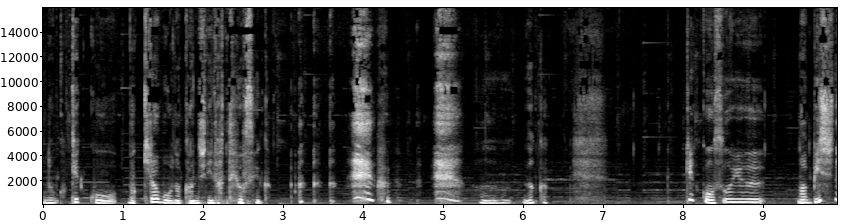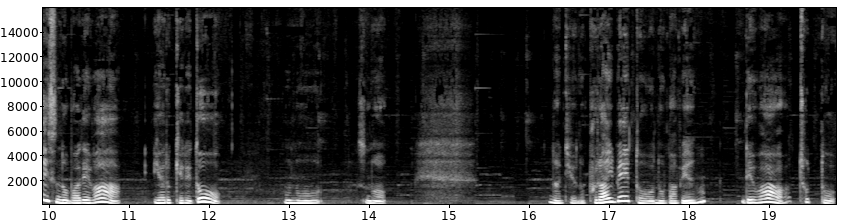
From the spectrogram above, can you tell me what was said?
なんか結構ぶっきらぼうな感じになってませんか？うん、なんか結構そういう、まあビジネスの場ではやるけれど、この、その、なんていうの、プライベートの場面では、ちょっと、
